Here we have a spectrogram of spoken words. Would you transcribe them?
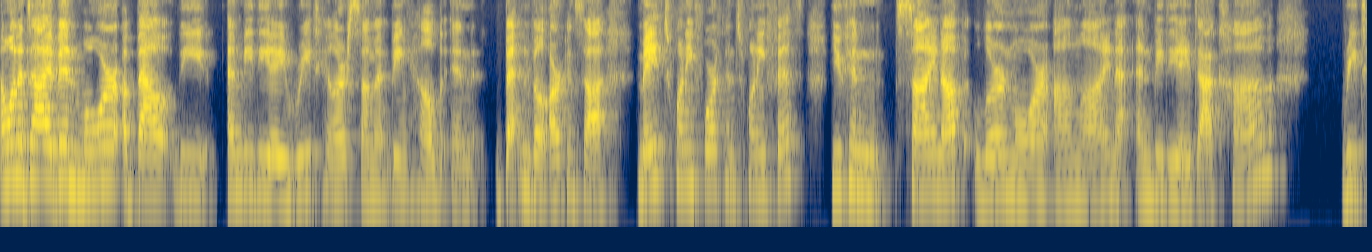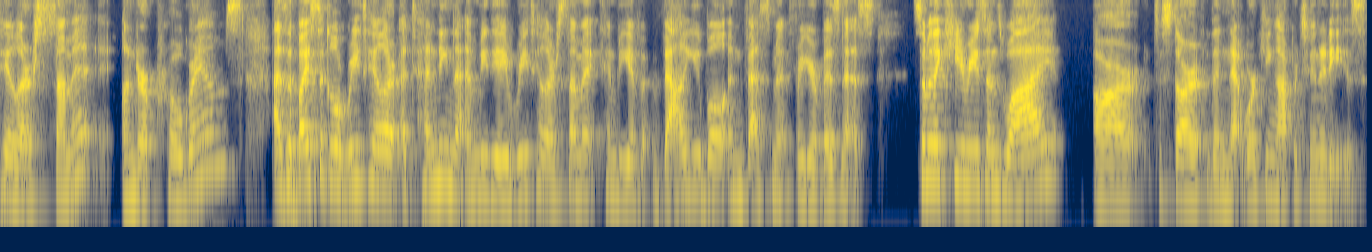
I want to dive in more about the NBDA Retailer Summit being held in Bentonville, Arkansas, May 24th and 25th. You can sign up, learn more online at nbda.com. Retailer Summit under programs. As a bicycle retailer, attending the NBDA Retailer Summit can be a valuable investment for your business. Some of the key reasons why are to start the networking opportunities.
